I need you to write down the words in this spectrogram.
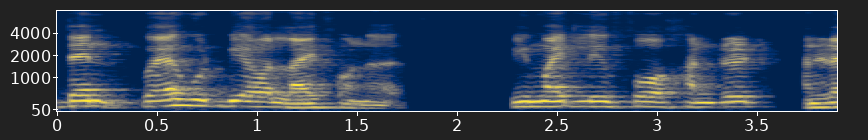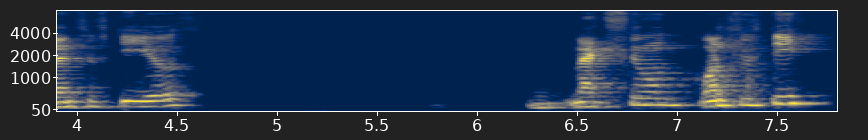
then where would be our life on earth? We might live for 100, 150 years, maximum 150.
